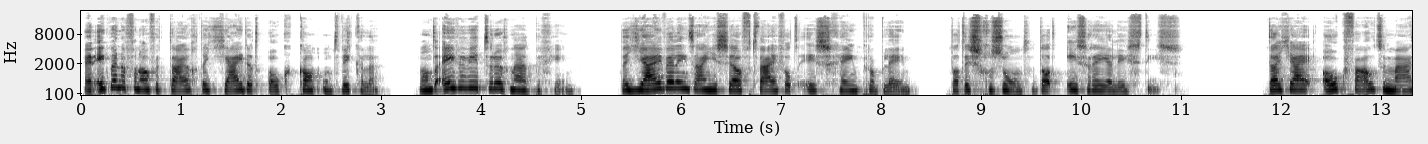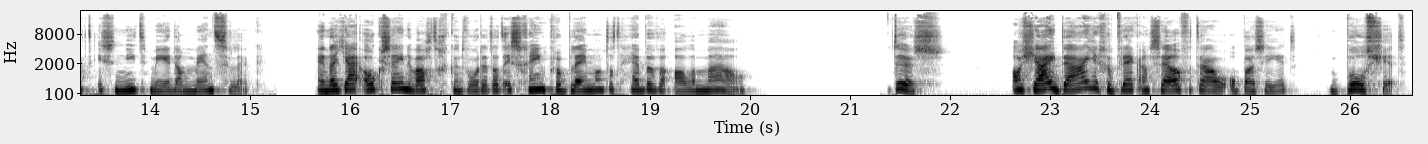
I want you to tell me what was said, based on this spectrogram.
En ik ben ervan overtuigd dat jij dat ook kan ontwikkelen. Want even weer terug naar het begin. Dat jij wel eens aan jezelf twijfelt is geen probleem. Dat is gezond, dat is realistisch. Dat jij ook fouten maakt is niet meer dan menselijk. En dat jij ook zenuwachtig kunt worden, dat is geen probleem, want dat hebben we allemaal. Dus, als jij daar je gebrek aan zelfvertrouwen op baseert, bullshit.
